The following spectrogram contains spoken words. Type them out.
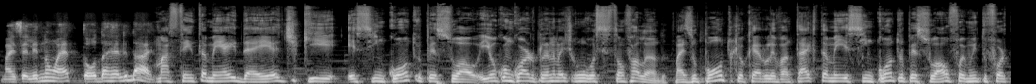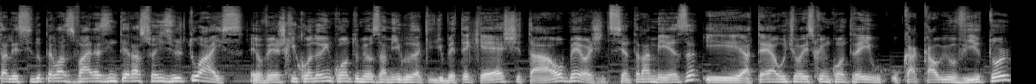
Mas ele não é toda a realidade. Mas tem também a ideia de que esse encontro pessoal, e eu concordo plenamente com o que vocês estão falando, mas o ponto que eu quero levantar é que também esse encontro pessoal foi muito fortalecido pelas várias interações virtuais. Eu vejo que quando eu encontro meus amigos aqui de BTcast e tal, meu, a gente senta na mesa e até a última vez que eu encontrei o, Cacau e o Vitor,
